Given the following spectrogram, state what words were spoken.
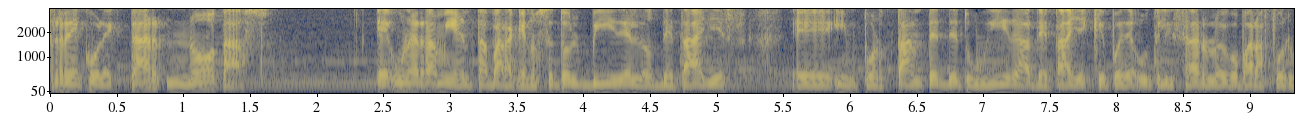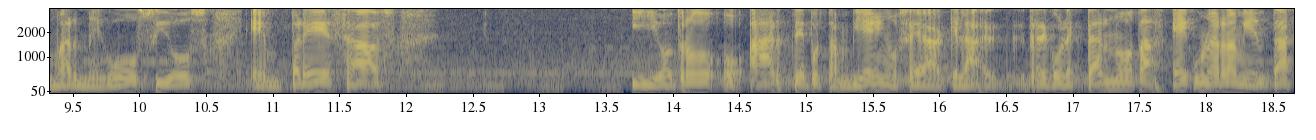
recolectar notas es una herramienta para que no se te olviden los detalles eh, importantes de tu vida, detalles que puedes utilizar luego para formar negocios, empresas y otro arte pues también, o sea, que la, recolectar notas es una herramienta.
